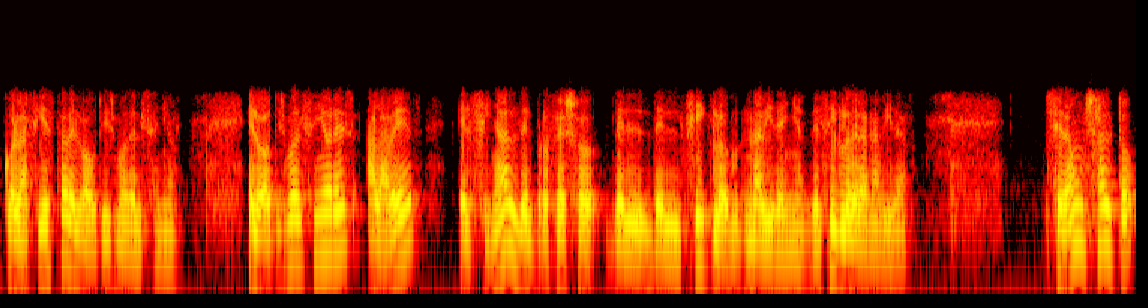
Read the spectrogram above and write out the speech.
con la fiesta del bautismo del Señor. El bautismo del Señor es a la vez el final del proceso del, del ciclo navideño, del ciclo de la Navidad. Se da un salto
